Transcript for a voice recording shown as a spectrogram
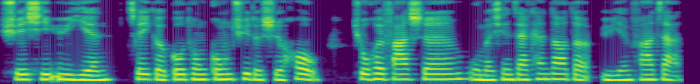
学习语言这一个沟通工具的时候，就会发生我们现在看到的语言发展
